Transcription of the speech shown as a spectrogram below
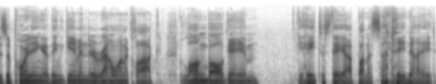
disappointing. I think the game ended around one o'clock. Long ball game. You hate to stay up on a Sunday night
